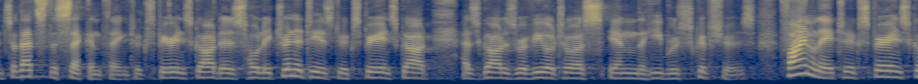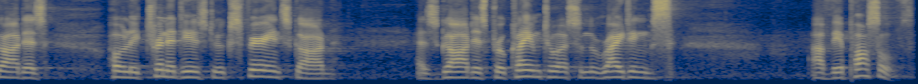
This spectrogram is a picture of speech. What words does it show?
And so that's the second thing. To experience God as Holy Trinity is to experience God as God is revealed to us in the Hebrew Scriptures. Finally, to experience God as Holy Trinity is to experience God as God is proclaimed to us in the writings of the apostles.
